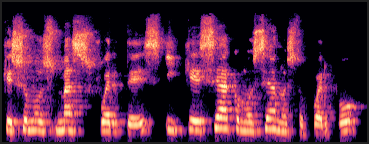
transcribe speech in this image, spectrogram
que somos más fuertes y que sea como sea nuestro cuerpo,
